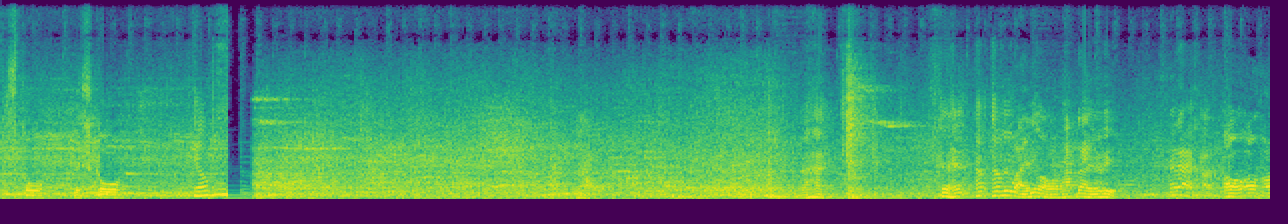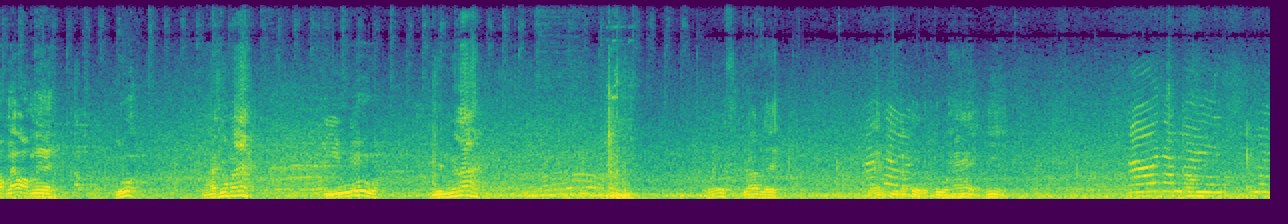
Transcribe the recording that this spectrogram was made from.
let's go let's go เดี๋ยว อะ ถ้าถ้าไม่ไหวนี่ออกมาพักได้ไหมพี่ ไม่ได้ครับออกออกออกแล้วออกเลยโอ้มาช่วงมาโอ้เย็นไหมล่ะโอ้สุดยอดเลย แล้วพี่เขาเปิดประตูให้ นี่เอาทำไมมัน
